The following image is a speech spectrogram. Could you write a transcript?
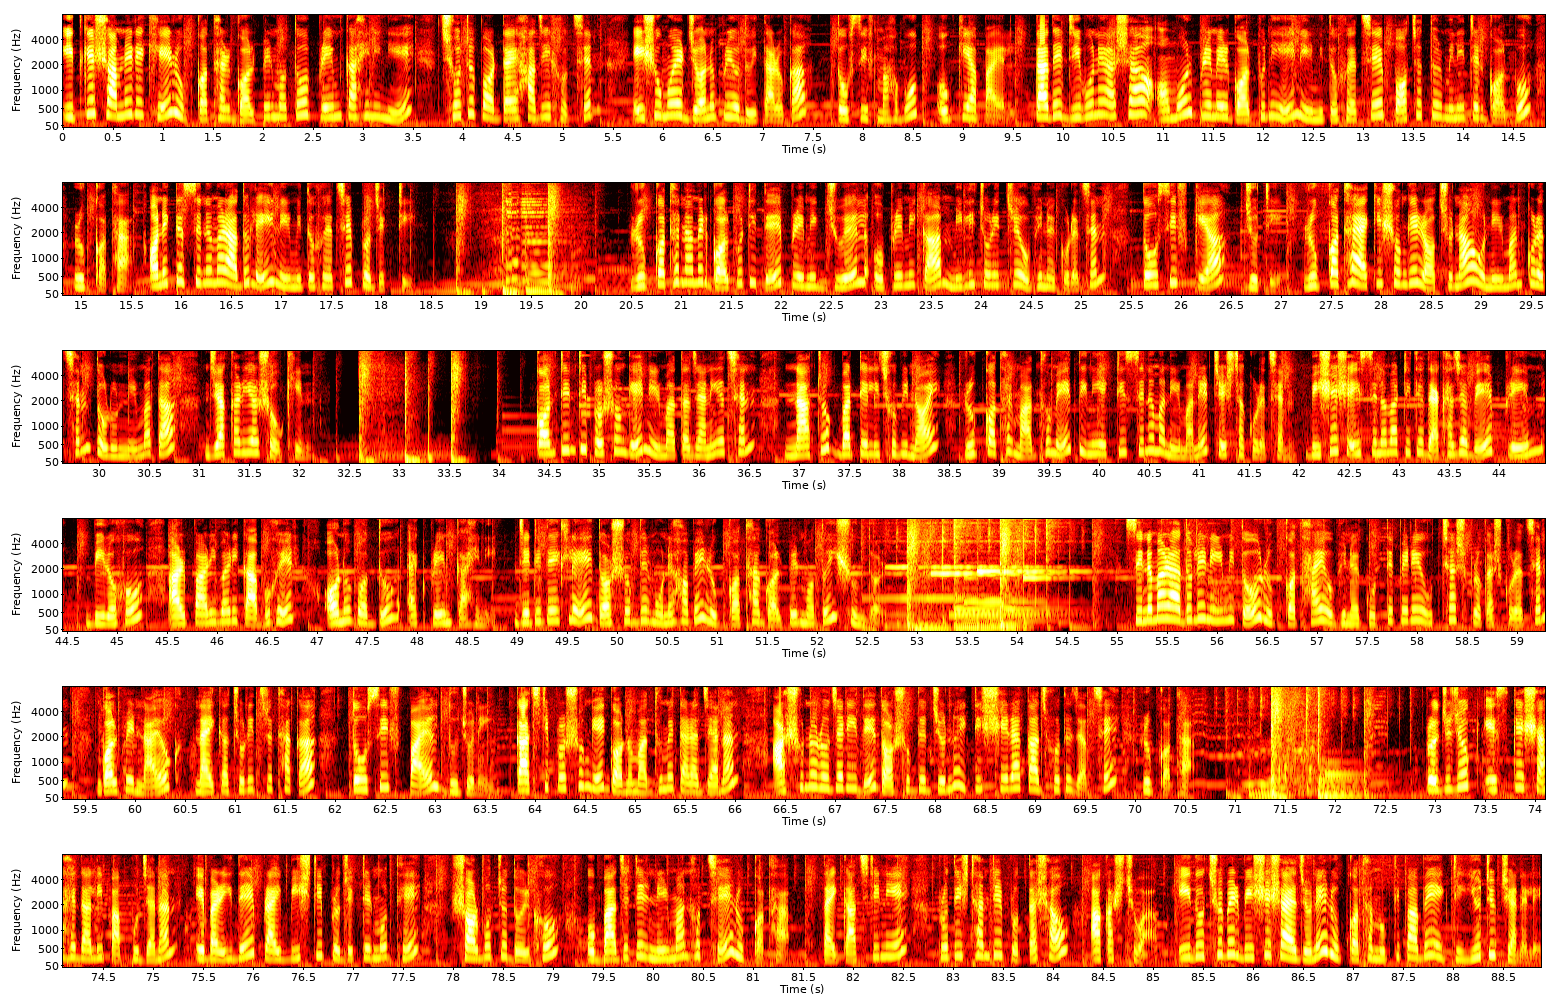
ঈদকে সামনে রেখে রূপকথার গল্পের মতো প্রেম কাহিনী নিয়ে ছোট পর্দায় হাজির হচ্ছেন এই সময়ের জনপ্রিয় দুই তারকা, তৌসিফ মাহবুব ও কেয়া পায়েল। তাদের জীবনে আসা অমর প্রেমের গল্প নিয়েই নির্মিত হয়েছে পঁচাত্তর মিনিটের গল্প, রূপকথা। অনেকটা সিনেমার আদলেই নির্মিত হয়েছে প্রজেক্টটি। রূপকথা নামের গল্পটিতে প্রেমিক জুয়েল ও প্রেমিকা মিলি চরিত্রে অভিনয় করেছেন তৌসিফ কেয়া জুটি। রূপকথা একই সঙ্গে রচনা ও নির্মাণ করেছেন তরুণ নির্মাতা জাকারিয়া শৌখিন। কন্টেন্টটি প্রসঙ্গে নির্মাতা জানিয়েছেন, নাটক বা টেলিছবি নয়, রূপকথার মাধ্যমে তিনি একটি সিনেমা নির্মাণের চেষ্টা করেছেন। বিশেষ এই সিনেমাটিতে দেখা যাবে প্রেম, বিরহ আর পারিবারিক আবহের অনবদ্য এক প্রেম কাহিনী, যেটি দেখলে দর্শকদের মনে হবে রূপকথা গল্পের মতোই সুন্দর। সিনেমার আদলে নির্মিত রূপকথায় অভিনয় করতে পেরে উচ্ছ্বাস প্রকাশ করেছেন গল্পের নায়ক, নায়িকা চরিত্রে থাকা তৌসিফ পায়েল দুজনেই। কাজটি প্রসঙ্গে গণমাধ্যমে তারা জানান, আসন্ন রোজার ঈদে দর্শকদের জন্য একটি সেরা কাজ হতে যাচ্ছে রূপকথা। প্রযোজক এস কে শাহেদ আলী পাপ্পু জানান, এবার ঈদে প্রায় বিশটি প্রজেক্টের মধ্যে সর্বোচ্চ দৈর্ঘ্য ও বাজেটের নির্মাণ হচ্ছে রূপকথা। তাই কাজটি নিয়ে প্রতিষ্ঠানটির প্রত্যাশাও আকাশ ছোঁয়া। ঈদ উৎসবের বিশেষ আয়োজনে রূপকথা মুক্তি পাবে একটি ইউটিউব চ্যানেলে।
